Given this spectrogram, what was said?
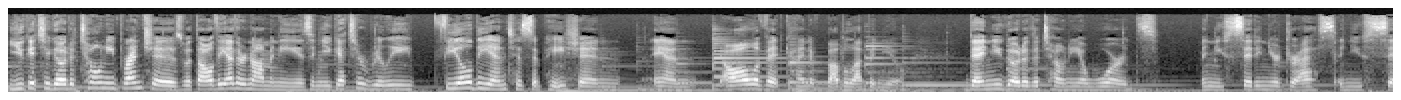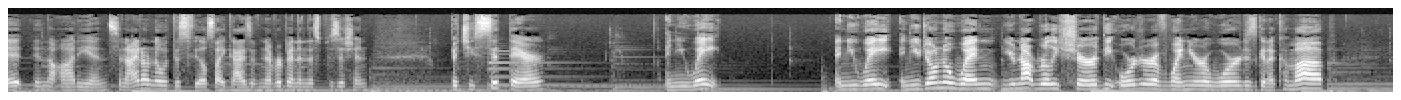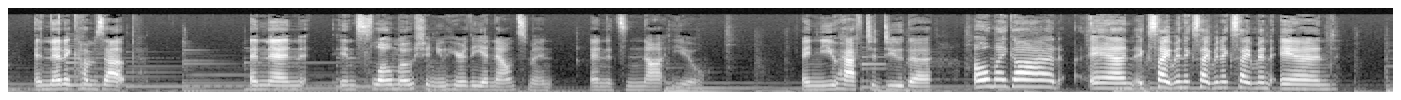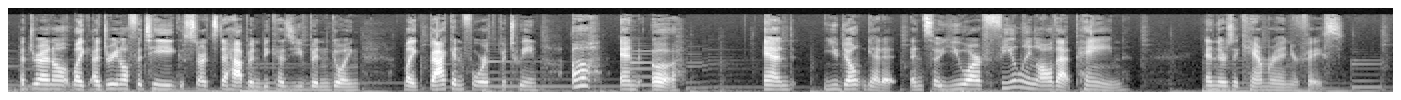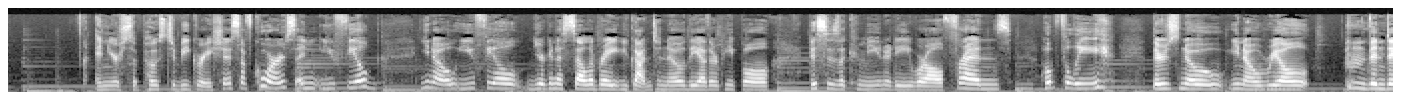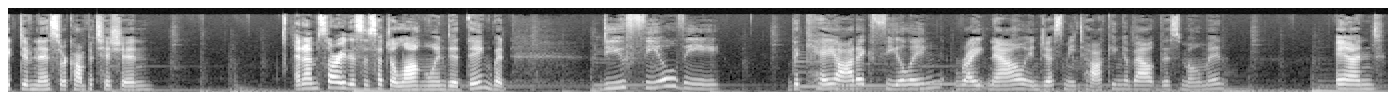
You get to go to Tony brunches with all the other nominees and you get to really feel the anticipation and all of it kind of bubble up in you. Then you go to the Tony Awards and you sit in your dress and you sit in the audience. And I don't know what this feels like, guys. I've never been in this position but you sit there and you wait and you wait and you don't know when, you're not really sure the order of when your award is going to come up. And then it comes up. And then in slow motion, you hear the announcement and it's not you. And you have to do the, oh my God, and excitement, excitement, excitement, and adrenal, like adrenal fatigue starts to happen because you've been going like back and forth between uh and uh and you don't get it. And so you are feeling all that pain and there's a camera in your face. And you're supposed to be gracious of course and you feel you know you feel you're going to celebrate. You've gotten to know the other people. This is a community. We're all friends. Hopefully there's no you know real vindictiveness or competition and i'm sorry this is such a long-winded thing but do you feel the the chaotic feeling right now in just me talking about this moment? And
